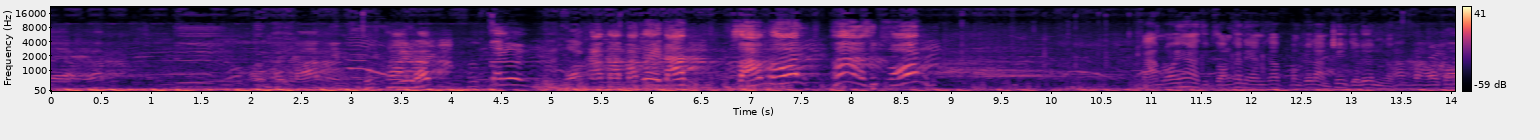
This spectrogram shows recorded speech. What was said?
แล้วนะครับเอาไปล้างเทุกท่ายครับตึงออกตามมาปัดเลยจันสามร้อยห้าสิบสองสามร้อยห้าสิบสองคะแนนครับบางไฟลานเช่ะเล่นครับเอาก็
